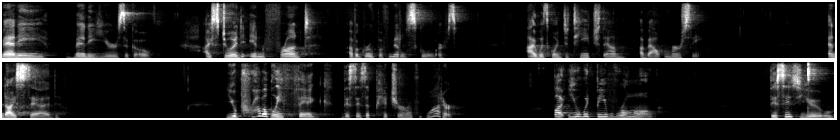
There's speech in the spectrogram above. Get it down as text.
Many, many years ago, I stood in front of a group of middle schoolers. I was going to teach them about mercy. And I said, You probably think this is a pitcher of water, but you would be wrong. This is you,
